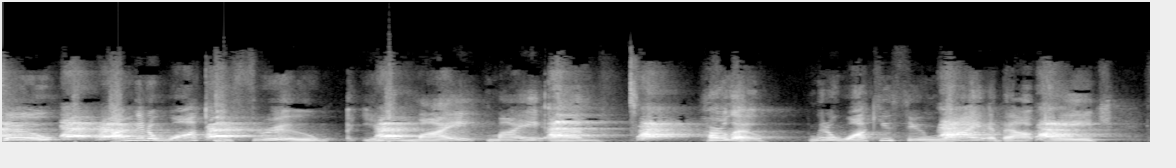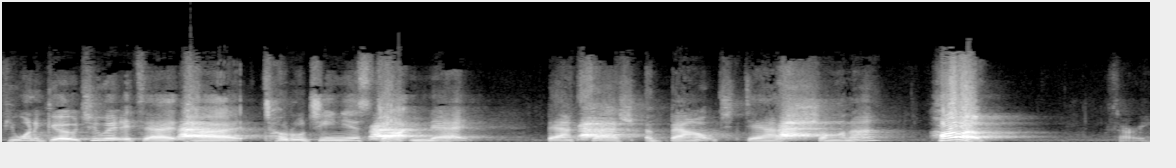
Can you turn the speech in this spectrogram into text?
so I'm gonna walk you through, you know, my my um, Harlow. I'm gonna walk you through my about page. If you want to go to it, it's at uh, totalgenius.net backslash about dash Shana. Harlow. Sorry.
